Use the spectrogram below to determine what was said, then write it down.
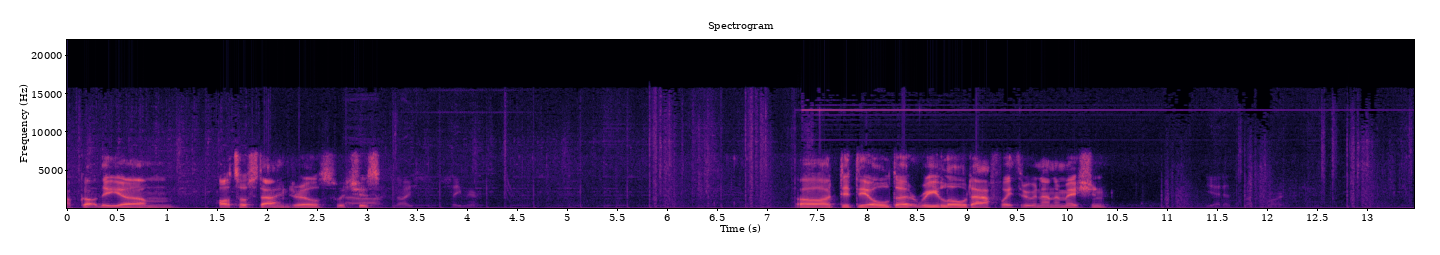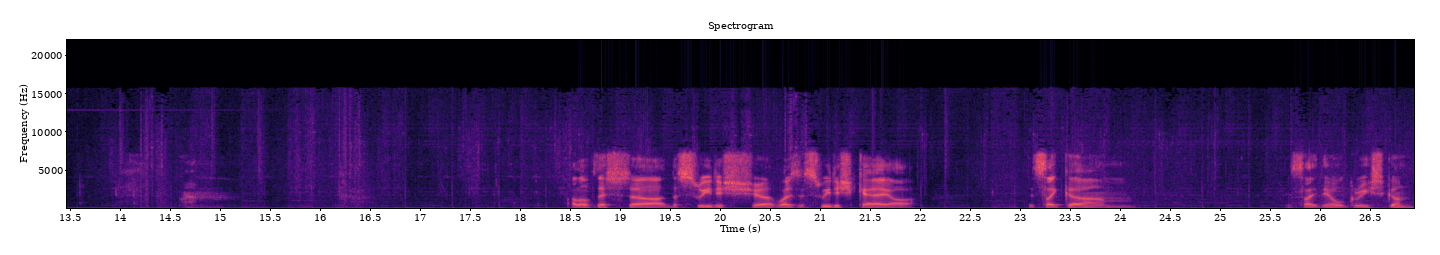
I've got the um, auto starting drills, which is Ah, nice. Same here. oh, did the old uh, reload halfway through an animation. I love this uh, the Swedish uh, what is it Swedish K or it's like um it's like the old grease gun.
